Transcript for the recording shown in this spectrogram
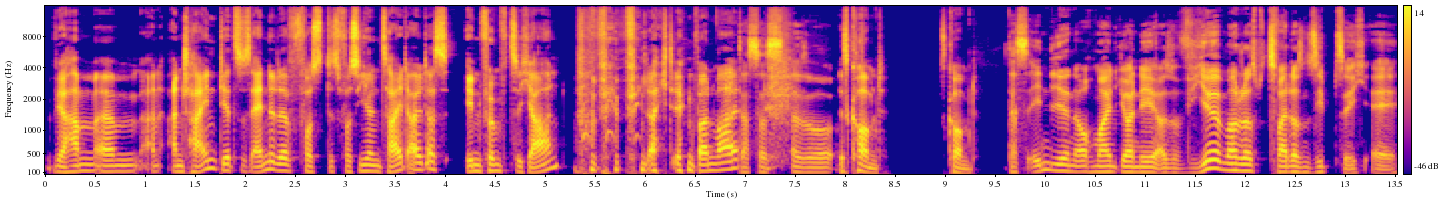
Wir haben ähm, an, anscheinend jetzt das Ende des fossilen Zeitalters in 50 Jahren. Vielleicht irgendwann mal. Dass das, also, es kommt. Es kommt. dass Indien auch meint, ja, nee, also wir machen das 2070, ey.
